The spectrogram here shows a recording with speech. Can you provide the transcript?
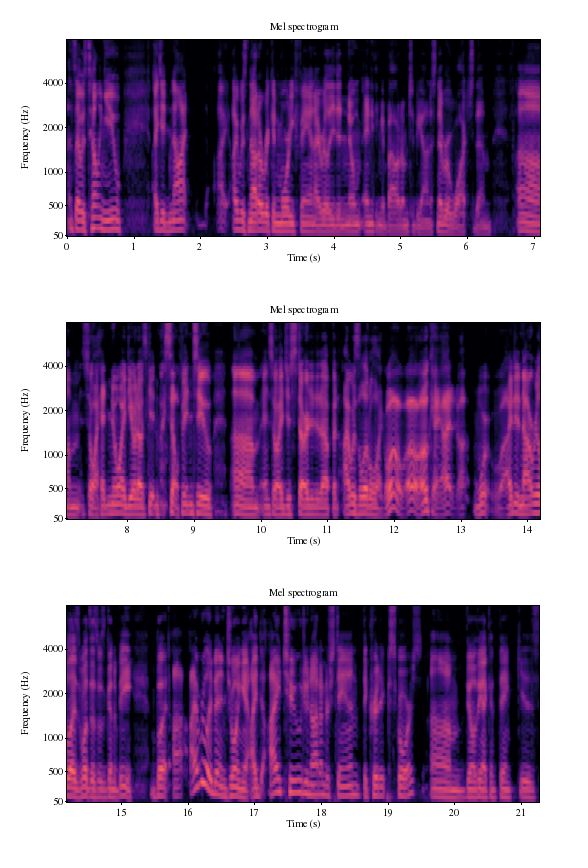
as I was telling you, I did not. I, I was not a Rick and Morty fan. I really didn't know anything about them, to be honest. Never watched them. Um, so I had no idea what I was getting myself into. Um, and so I just started it up, and I was a little like, "Whoa, oh, okay." I, uh, I did not realize what this was going to be, but I, I've really been enjoying it. I, I too do not understand the critic scores. Um, the only thing I can think is,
